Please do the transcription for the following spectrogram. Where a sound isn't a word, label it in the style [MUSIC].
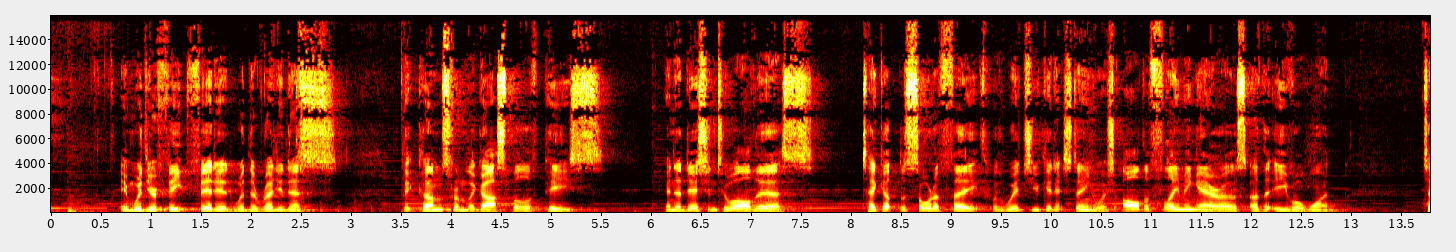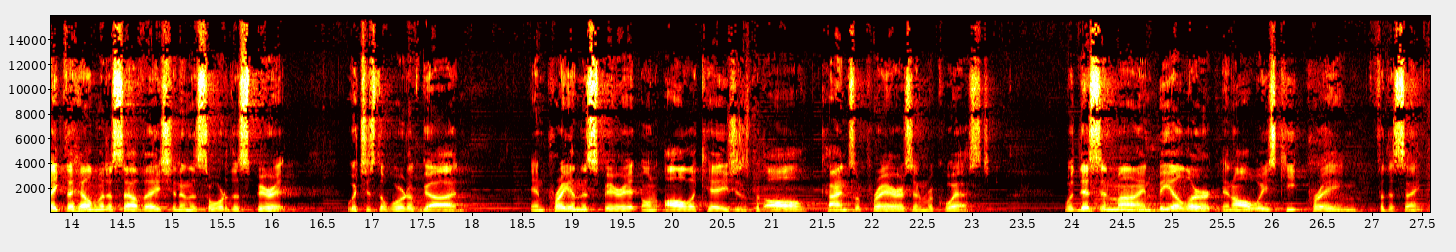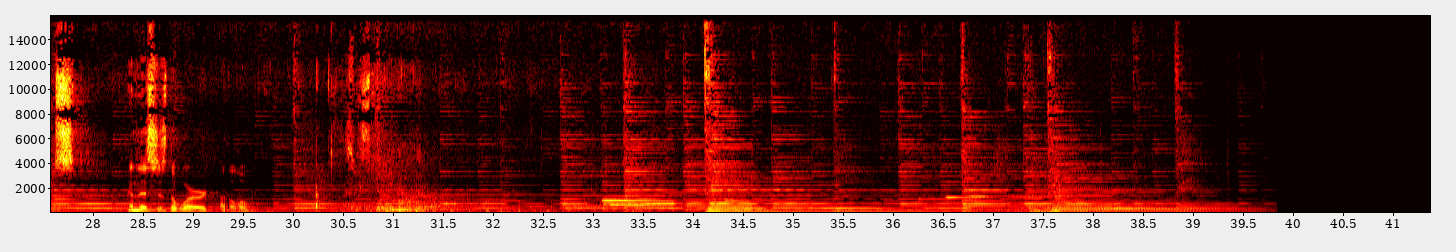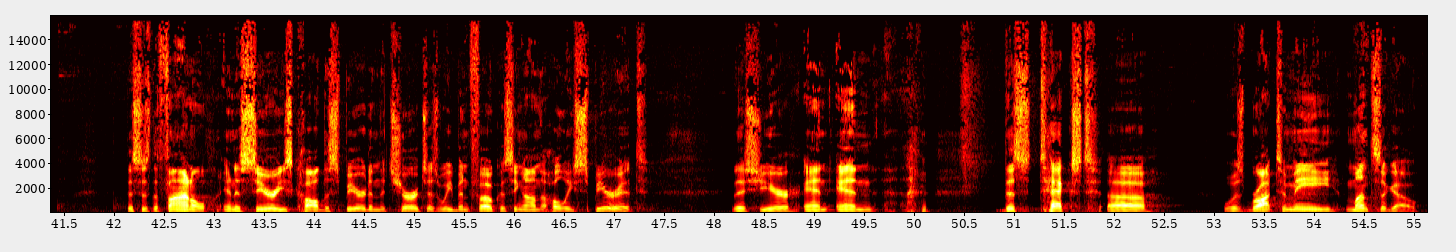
And with your feet fitted with the readiness that comes from the gospel of peace. In addition to all this, Take up the sword of faith with which you can extinguish all the flaming arrows of the evil one. Take the helmet of salvation and the sword of the Spirit, which is the Word of God, and pray in the Spirit on all occasions with all kinds of prayers and requests. With this in mind, be alert and always keep praying for the saints. And this is the word of the Lord. This is the final in a series called The Spirit in the Church as we've been focusing on the Holy Spirit this year. And, and [LAUGHS] this text uh, was brought to me months ago,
